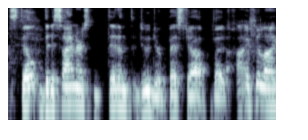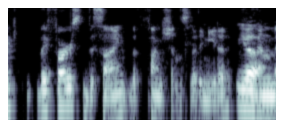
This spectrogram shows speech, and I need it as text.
still, the designers didn't do their best job, but I feel like they first designed the functions that they needed yeah, and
